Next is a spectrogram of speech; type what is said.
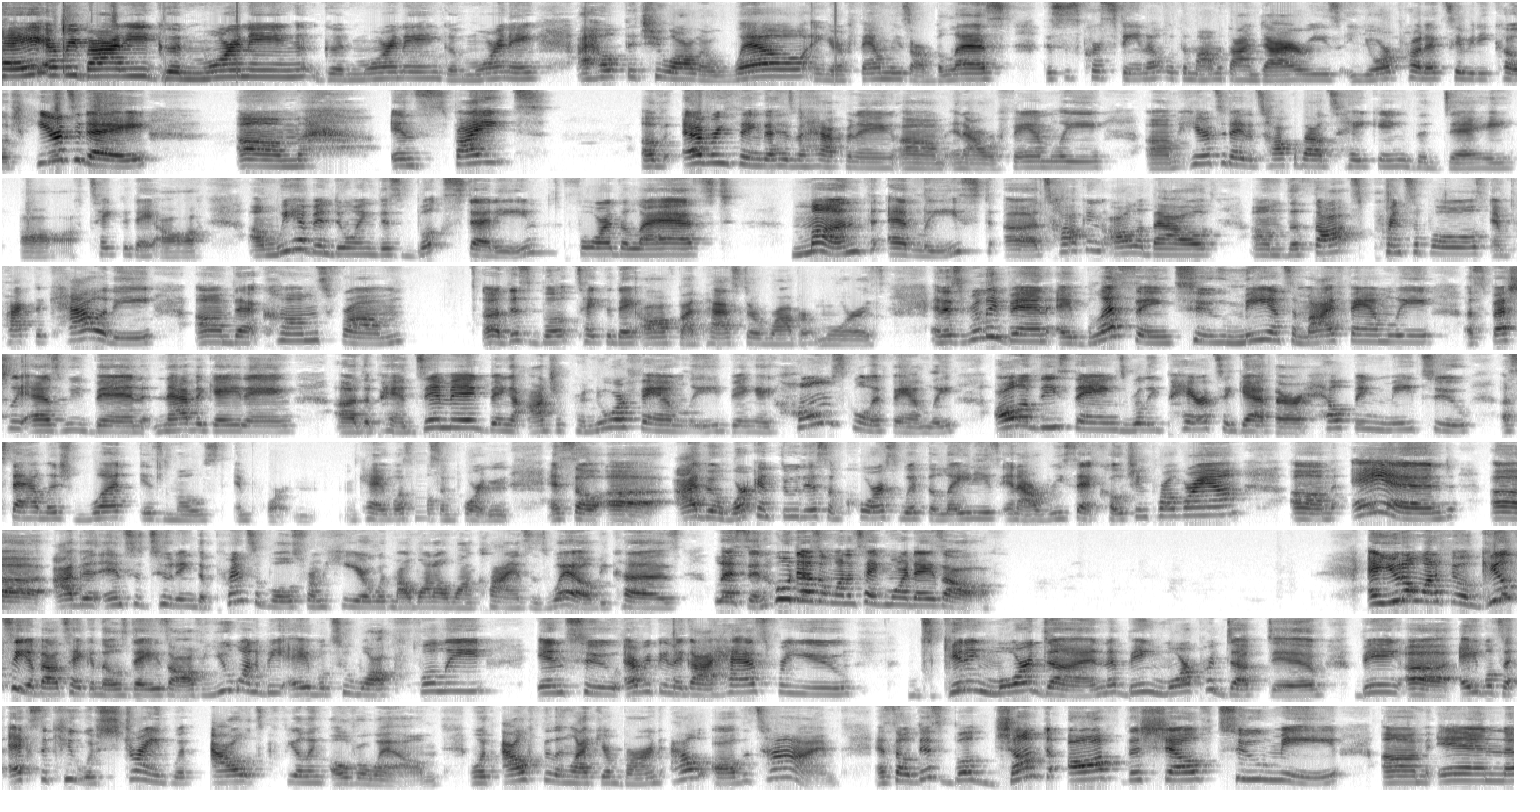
Hey, everybody. Good morning. Good morning. Good morning. I hope that you all are well and your families are blessed. This is Christina with the Momathon Diaries, your productivity coach here today. Um, in spite of everything that has been happening um, in our family, um, here today to talk about taking the day off. Take the day off. Um, we have been doing this book study for the last month at least, uh, talking all about um, the thoughts, principles, and practicality um, that comes from uh, this book, Take the Day Off by Pastor Robert Morris. And it's really been a blessing to me and to my family, especially as we've been navigating uh, the pandemic, being an entrepreneur family, being a homeschooling family. All of these things really pair together, helping me to establish what is most important okay what's most important. And so uh i've been working through this of course with the ladies in our reset coaching program um and uh i've been instituting the principles from here with my one-on-one clients as well because listen who doesn't want to take more days off? And you don't want to feel guilty about taking those days off. You want to be able to walk fully into everything that god has for you getting more done, being more productive, being uh, able to execute with strength without feeling overwhelmed, without feeling like you're burned out all the time. And so this book jumped off the shelf to me um, in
